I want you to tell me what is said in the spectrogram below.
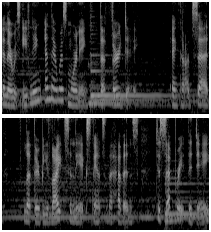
And there was evening and there was morning, the third day. And God said, Let there be lights in the expanse of the heavens to separate the day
